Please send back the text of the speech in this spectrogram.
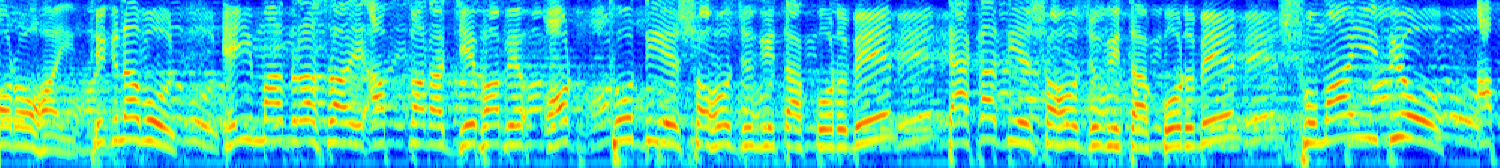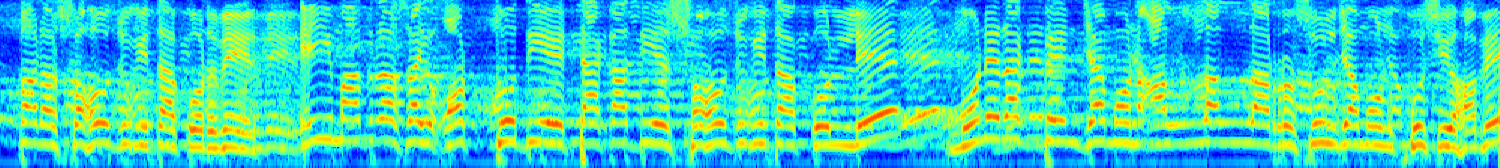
বড় হয়। ঠিক না বল এই মাদ্রাসায় আপনারা যেভাবে অর্থ দিয়ে সহযোগিতা করবেন, টাকা দিয়ে সহযোগিতা করবেন, সময় দিয়েও আপনারা সহযোগিতা করবেন। এই মাদ্রাসায় অর্থ দিয়ে, টাকা দিয়ে সহযোগিতা করলে মনে রাখবেন যেমন আল্লাহ রসুল যেমন খুশি হবে,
